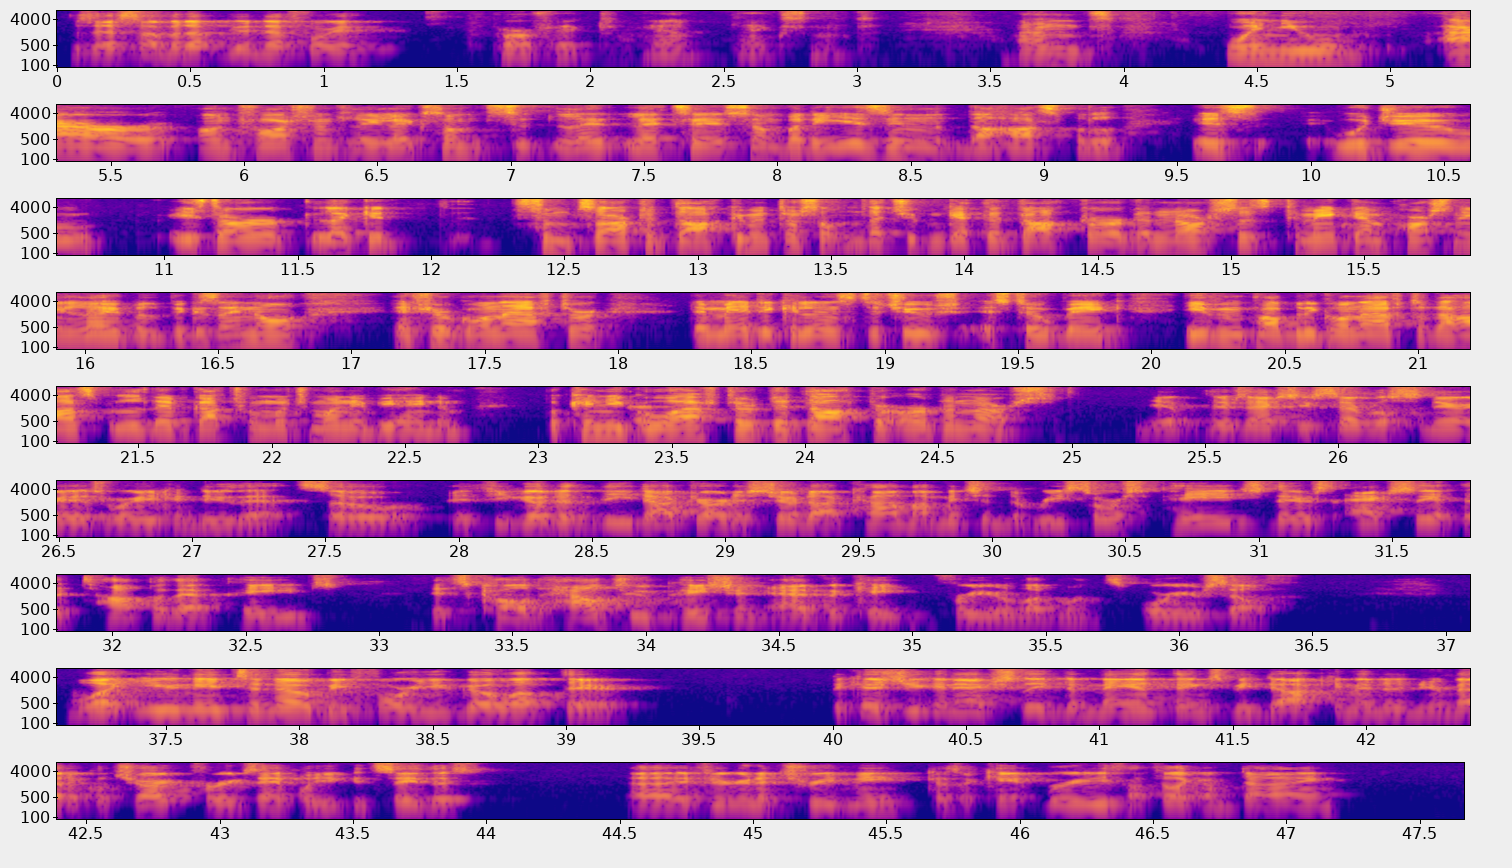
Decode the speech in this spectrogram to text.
Does that sum it up good enough for you? Perfect. Yeah, excellent. And when you are unfortunately like some let, let's say somebody is in the hospital is would you is there like a some sort of document or something that you can get the doctor or the nurses to make them personally liable? Because i know if you're going after the medical institute is too big. Even probably going after the hospital they've got too much money behind them. But can you go after the doctor or the nurse? Yep, there's actually several scenarios where you can do that. So if you go to thedrardisshow.com, I mentioned the resource page. There's actually at the top of that page, it's called How to Patient Advocate for Your Loved Ones or Yourself. What you need to know before you go up there, because you can actually demand things be documented in your medical chart. For example, you could say this uh, if you're going to treat me because I can't breathe, I feel like I'm dying,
